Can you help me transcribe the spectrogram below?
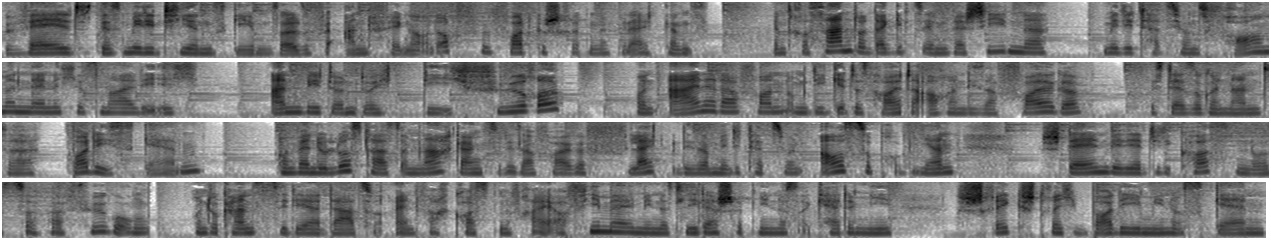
Welt des Meditierens geben soll, also für Anfänger und auch für Fortgeschrittene vielleicht ganz interessant. Und da gibt es eben verschiedene Meditationsformen, nenne ich es mal, die ich anbiete und durch die ich führe. Und eine davon, um die geht es heute auch in dieser Folge, ist der sogenannte Bodyscan. Und wenn du Lust hast, im Nachgang zu dieser Folge vielleicht dieser Meditation auszuprobieren, stellen wir dir die kostenlos zur Verfügung und du kannst sie dir dazu einfach kostenfrei auf female-leadership-academy-body-scan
